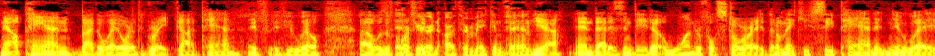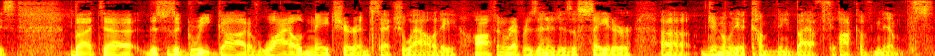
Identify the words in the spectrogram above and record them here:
Now, Pan, by the way, or the great god Pan, if if you will, uh, was of if course If you're the- an Arthur Machen fan, Yeah, and that is indeed a wonderful story that'll make you see Pan in new ways. But uh, this was a Greek god of wild nature and sexuality, often represented as a satyr, uh, generally accompanied by a flock of nymphs.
